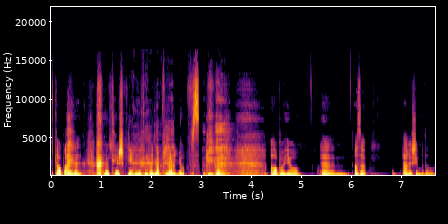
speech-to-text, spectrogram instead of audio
die Tabelle, die spielen keine Playoffs. Aber ja, ähm, also er ist immer da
